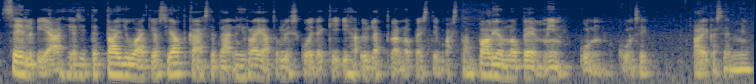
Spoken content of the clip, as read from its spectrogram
selviää ja sitten tajuaa, että jos jatkaa sitä, niin raja tulisi kuitenkin ihan yllättävän nopeasti vastaan, paljon nopeammin kuin, kuin sit aikaisemmin.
